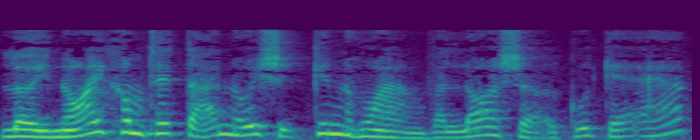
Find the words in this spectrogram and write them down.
Lời nói không thể tả nổi sự kinh hoàng và lo sợ của kẻ ác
